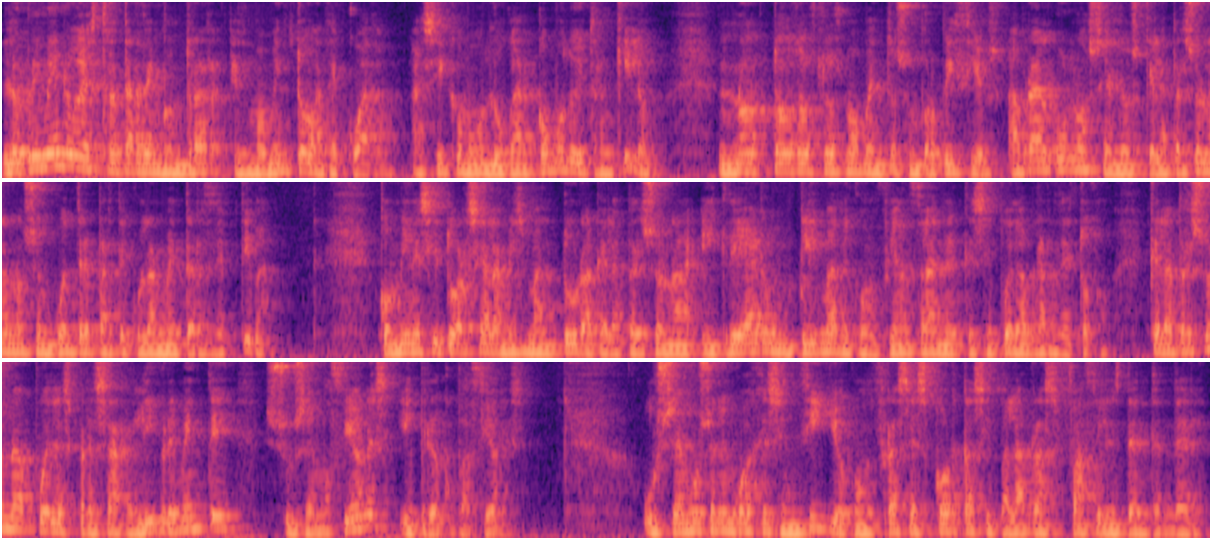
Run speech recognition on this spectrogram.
Lo primero es tratar de encontrar el momento adecuado, así como un lugar cómodo y tranquilo. No todos los momentos son propicios, habrá algunos en los que la persona no se encuentre particularmente receptiva. Conviene situarse a la misma altura que la persona y crear un clima de confianza en el que se pueda hablar de todo, que la persona pueda expresar libremente sus emociones y preocupaciones. Usemos un lenguaje sencillo, con frases cortas y palabras fáciles de entender.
